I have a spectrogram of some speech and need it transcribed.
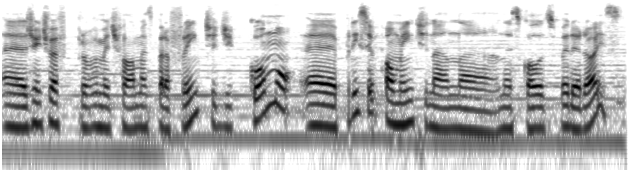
é, a gente vai provavelmente falar mais pra frente de como, é, principalmente na, na, na escola de super-heróis,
